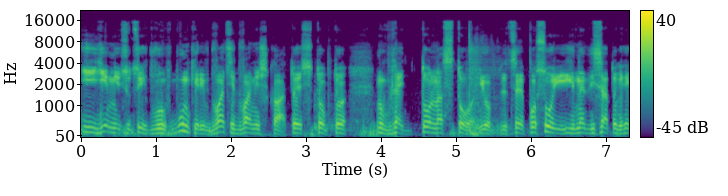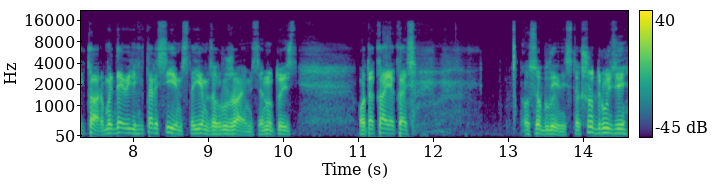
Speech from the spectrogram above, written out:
і ємність у цих двох бункерів 22 мішка. Тобто, тобто ну, блядь, тонна 100. Йоп, це по сої і на десяток гектар. Ми 9 гектар сіємо, стаємо, загружаємося. Ну, тобто, отака якась особливість. Так що, друзі,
